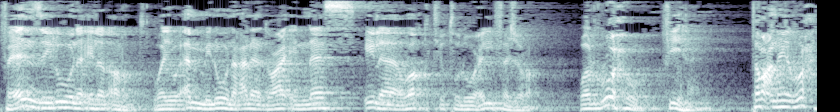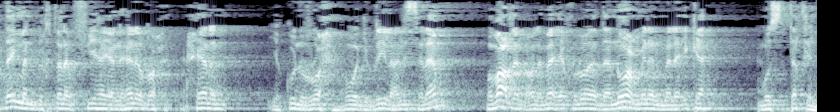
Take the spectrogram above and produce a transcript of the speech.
فينزلون إلى الأرض ويؤمنون على دعاء الناس إلى وقت طلوع الفجر. والروح فيها. طبعا هي الروح دايما بيختلف فيها. يعني هل الروح أحيانا يكون الروح هو جبريل عليه السلام؟ وبعض العلماء يقولون ده نوع من الملائكة مستقل.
